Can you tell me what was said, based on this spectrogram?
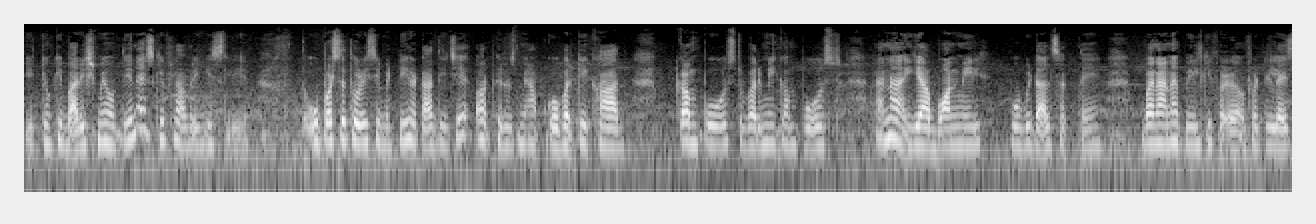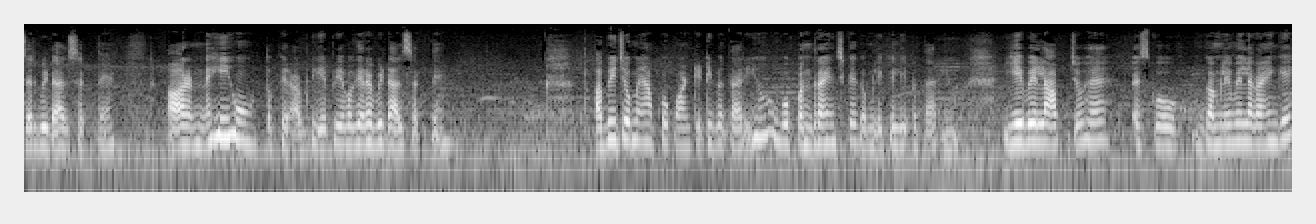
क्योंकि बारिश में होती है ना इसकी फ्लावरिंग इसलिए। तो ऊपर से थोड़ी सी मिट्टी हटा दीजिए और फिर उसमें आप गोबर की खाद कंपोस्ट वर्मी कंपोस्ट है ना या बॉन मील वो भी डाल सकते हैं। बनाना पील की फर्टिलाइज़र भी डाल सकते हैं। और नहीं हो तो फिर आप डीएपी वगैरह भी डाल सकते हैं। अभी जो मैं आपको क्वांटिटी बता रही हूँ वो पंद्रह इंच के गमले के लिए बता रही हूँ। ये बेल आप जो है इसको गमले में लगाएँगे।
